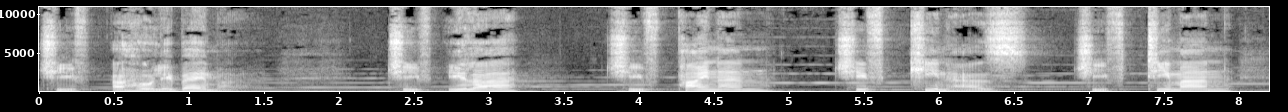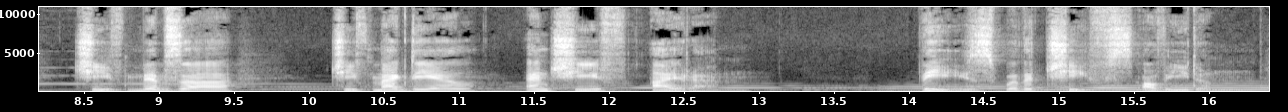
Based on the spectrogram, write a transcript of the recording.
Chief Aholibamah, Chief Elah, Chief Pinon, Chief Kenaz, Chief Teman, Chief Mibzar, Chief Magdiel, and Chief Iram. These were the chiefs of Edom,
